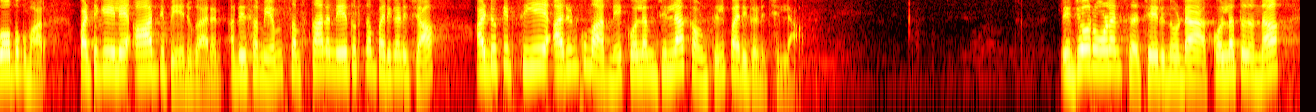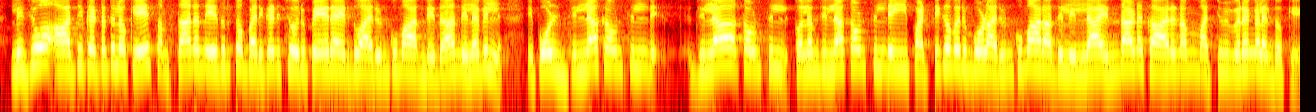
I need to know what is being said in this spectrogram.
ഗോപകുമാർ പട്ടികയിലെ ആദ്യ പേരുകാരൻ. അതേസമയം സംസ്ഥാന നേതൃത്വം പരിഗണിച്ച അഡ്വക്കേറ്റ് സി എ അരുൺകുമാറിനെ കൊല്ലം ജില്ലാ കൗൺസിൽ പരിഗണിച്ചില്ല. ലിജോ റോളൻസ് ചേരുന്നുണ്ട്. കൊല്ലത്ത് നിന്ന് ലിജോ ആദ്യഘട്ടത്തിലൊക്കെ സംസ്ഥാന നേതൃത്വം പരിഗണിച്ച ഒരു പേരായിരുന്നു അരുൺകുമാറിന്റേത് നിലവിൽ ഇപ്പോൾ ജില്ലാ കൗൺസിലിന്റെ ജില്ലാ കൗൺസിൽ കൊല്ലം ജില്ലാ കൗൺസിലിന്റെ ഈ പട്ടിക വരുമ്പോൾ അരുൺകുമാർ അതിലില്ല. എന്താണ് കാരണം? മറ്റു വിവരങ്ങൾ എന്തൊക്കെ?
